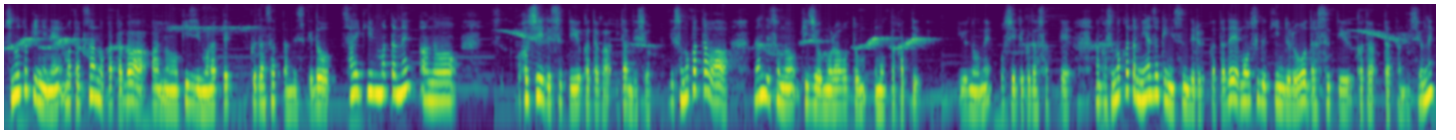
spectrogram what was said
その時にね、まあ、たくさんの方があの記事もらってくださったんですけど最近またねあの欲しいですっていう方がいたんですよ。でその方はなんでその記事をもらおうと思ったかっていうのをね教えてくださってなんかその方宮崎に住んでる方でもうすぐ Kindle を出すっていう方だったんですよね。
